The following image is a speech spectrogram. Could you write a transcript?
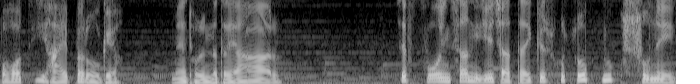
बहुत ही हाइपर हो गया। मैं थोड़ी ना था यार। सिर्फ़ वो इंसान ये चाहता है कि उसको लोग सुने।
